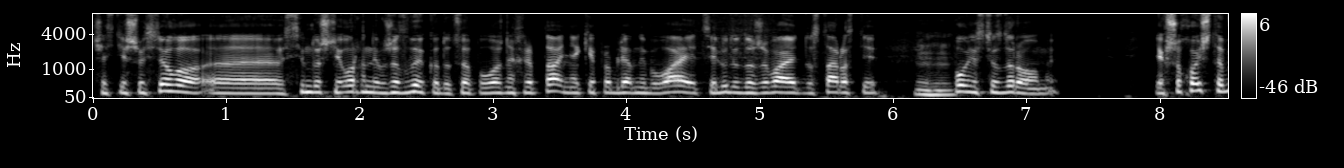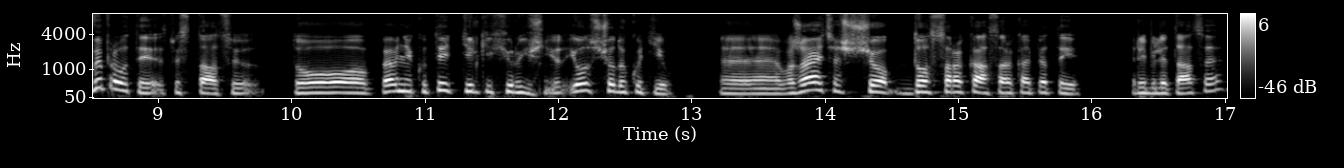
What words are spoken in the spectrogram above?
Частіше всього, е, всі внутрішні органи вже звикли до цього положення хребта, ніяких проблем не буває. Ці люди доживають до старості Мгм. повністю здоровими. Якщо хочете виправити цю ситуацію, то певні кути тільки хірургічні. І от щодо кутів. Е, вважається, що до 40-45 реабілітація,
